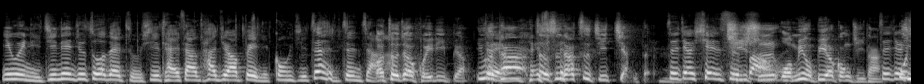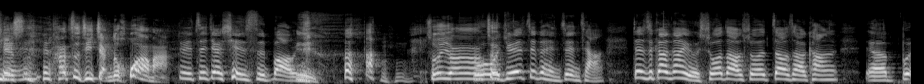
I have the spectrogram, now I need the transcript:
因为你今天就坐在主席台上，他就要被你攻击，这很正常。哦，这叫回力标，因为他这 是他自己讲的，这叫现世报。其实我没有必要攻击他，这问题是他自己讲的话嘛。对，这叫现世报应。所以啊，我我觉得这个很正常。但是刚刚有说到说赵少康，呃，不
